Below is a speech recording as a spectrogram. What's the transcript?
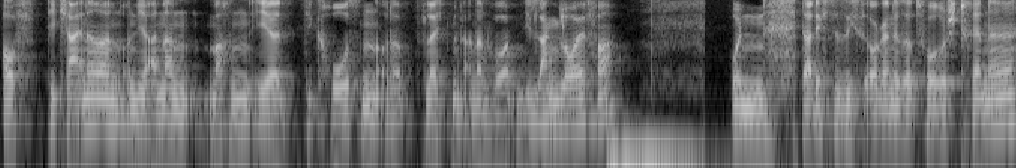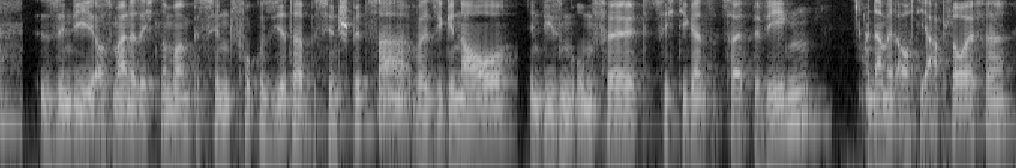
auf die kleineren und die anderen machen eher die großen oder vielleicht mit anderen Worten die Langläufer. Und dadurch, dass ich es organisatorisch trenne, sind die aus meiner Sicht nochmal ein bisschen fokussierter, ein bisschen spitzer, weil sie genau in diesem Umfeld sich die ganze Zeit bewegen und damit auch die Abläufe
